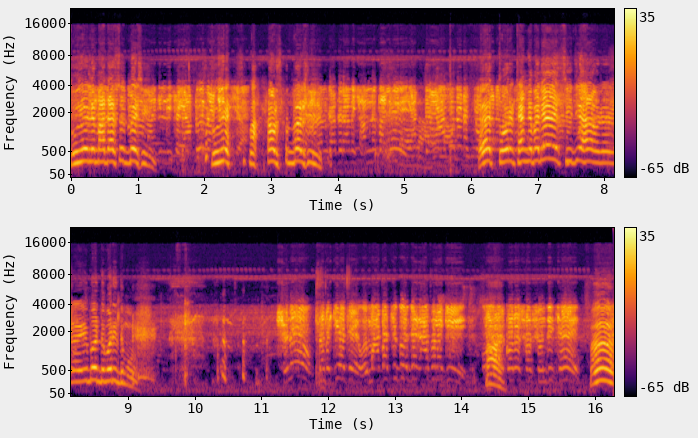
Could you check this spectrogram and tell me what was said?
তুই হলে মাদারসদ বেশি। তুই মাদারসদ বেশি। আমি সামনে পাইলে একটা এমন একটা এ তোর ঠ্যাঙ্গে পেলে সিজি এই বন্ধ বলি তুমি শোনো তবে কি আছে? ওই মাদার চোর তোর জায়গা আছে নাকি? হ্যাঁ। হ্যাঁ।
